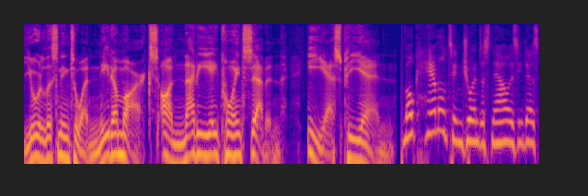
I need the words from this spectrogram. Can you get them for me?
You're listening to Anita Marks on 98.7 ESPN. Moke Hamilton joins us now as he does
